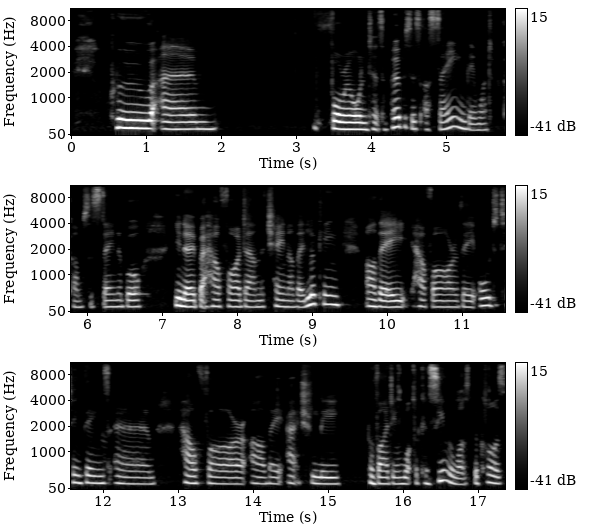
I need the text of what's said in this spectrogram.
who um, for all intents and purposes, are saying they want to become sustainable, you know, but how far down the chain are they looking? Are they, how far are they auditing things? Um, how far are they actually providing what the consumer wants? Because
